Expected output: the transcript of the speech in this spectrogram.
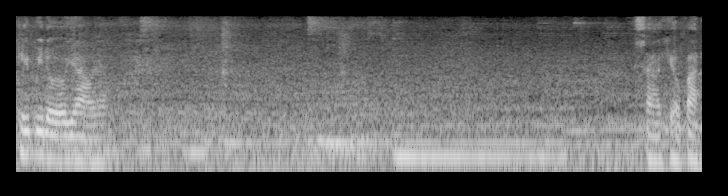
คลิปวิดีโอยาวครับ ชาเขียวปั่น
